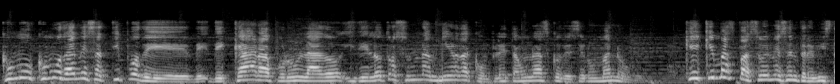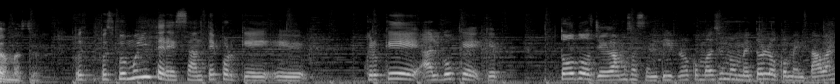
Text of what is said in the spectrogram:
¿Cómo, cómo dan ese tipo de, cara por un lado y del otro son una mierda completa, un asco de ser humano, güey? ¿Qué, ¿Qué más pasó en esa entrevista, Master? Pues, pues fue muy interesante porque eh, creo que algo que, todos llegamos a sentir, ¿no? Como hace un momento lo comentaban,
